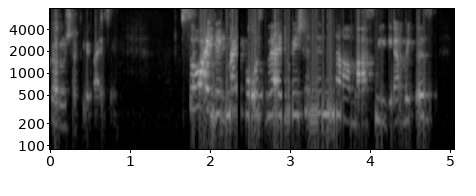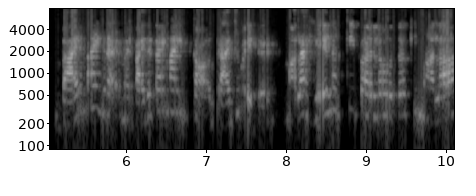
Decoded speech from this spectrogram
करू शकले पाहिजे. Post graduation in uh, mass media because by my gra- my- by the time I ca- graduated, मला हे नक्की कळलं होतं की मला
